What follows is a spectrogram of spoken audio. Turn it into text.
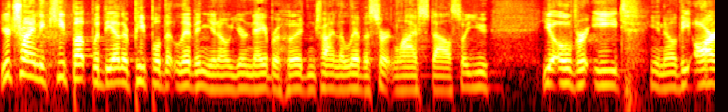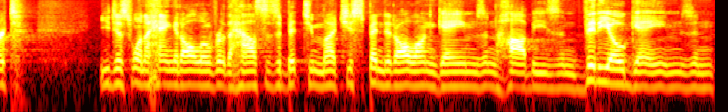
You're trying to keep up with the other people that live in, you know, your neighborhood and trying to live a certain lifestyle. So you, you overeat, you know, the art. You just want to hang it all over the house It's a bit too much. You spend it all on games and hobbies and video games and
